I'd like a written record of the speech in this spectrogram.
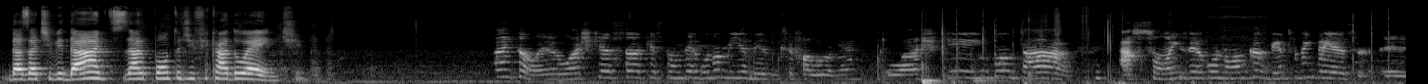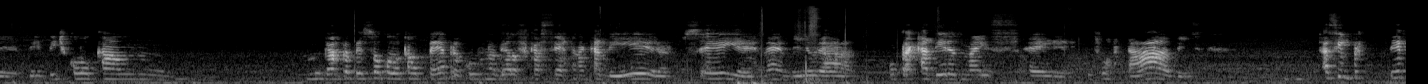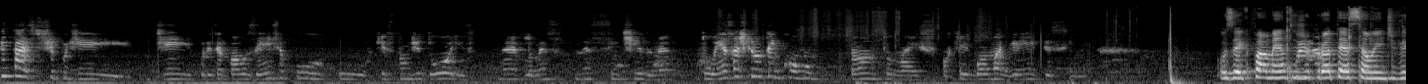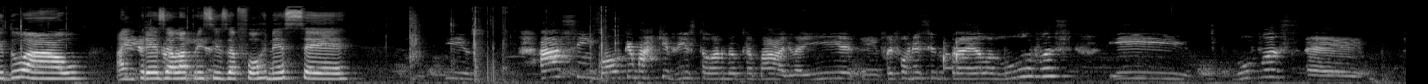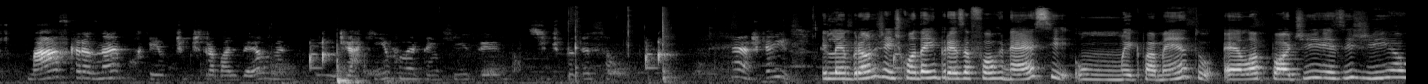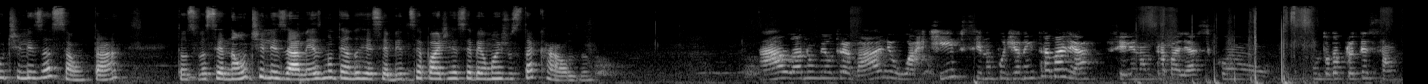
das atividades a ponto de ficar doente? Então, eu acho que essa questão da ergonomia mesmo que você falou, né? Eu acho que implantar ações ergonômicas dentro da empresa. É, de repente colocar um lugar para a pessoa colocar o pé para a coluna dela ficar certa na cadeira, não sei, é, né, melhorar, comprar cadeiras mais é, confortáveis, assim, para evitar esse tipo de, de, por exemplo, ausência por, por questão de dores, né, pelo menos nesse sentido, né. Doença acho que não tem como tanto, mas porque é igual uma gripe, assim. Os equipamentos de proteção individual, a empresa ela precisa fornecer ah, sim, igual tem uma arquivista lá no meu trabalho. Aí é, foi fornecido para ela luvas e luvas, é, máscaras, né? Porque o tipo de trabalho dela, né? De arquivo, né? Tem que ter esse tipo de proteção. É, acho que é isso. E lembrando, gente, quando a empresa fornece um equipamento, ela pode exigir a utilização, tá? Então, se você não utilizar, mesmo tendo recebido, você pode receber uma justa causa. Ah, lá no meu trabalho, o artífice não podia nem trabalhar se ele não trabalhasse com, com toda a proteção.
